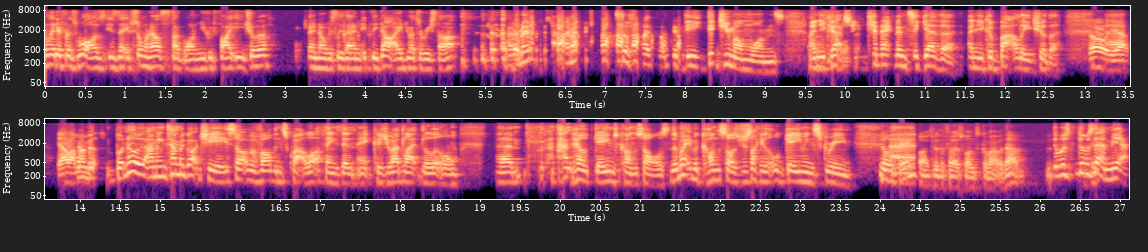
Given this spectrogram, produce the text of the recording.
only difference was is that if someone else had one, you could fight each other. And obviously, then if they died, you had to restart. I remember, I remember stuff like that with the Digimon ones, and you could actually connect them together, and you could battle each other. Oh yeah, uh, yeah. I remember. But no, I mean Tamagotchi. It sort of evolved into quite a lot of things, didn't it? Because you had like the little um, handheld games consoles. They weren't even consoles, just like a little gaming screen. No, Uh, Game Boys were the first ones to come out with that. There was there was them, yeah.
